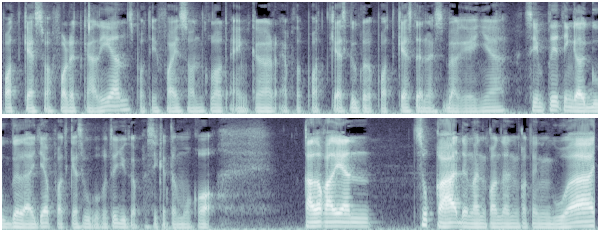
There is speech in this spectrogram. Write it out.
podcast favorit kalian, Spotify, SoundCloud, Anchor, Apple Podcast, Google Podcast, dan lain sebagainya. Simply tinggal Google aja podcast buku itu juga pasti ketemu kok. Kalau kalian suka dengan konten-konten gua,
